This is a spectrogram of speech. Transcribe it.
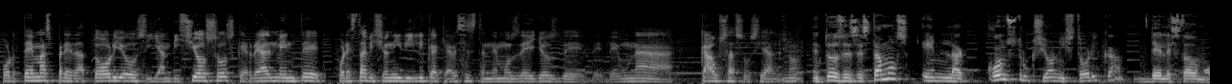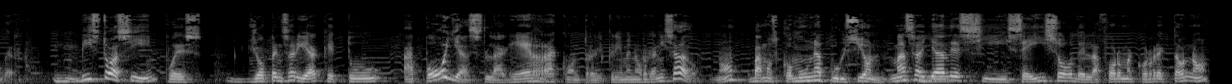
por temas predatorios y ambiciosos que realmente por esta visión idílica que a veces tenemos de ellos de, de una causa social, ¿no? Entonces, estamos en la construcción histórica del Estado moderno. Visto así, pues yo pensaría que tú apoyas la guerra contra el crimen organizado, ¿no? Vamos, como una pulsión, más allá de si se hizo de la forma correcta o no,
